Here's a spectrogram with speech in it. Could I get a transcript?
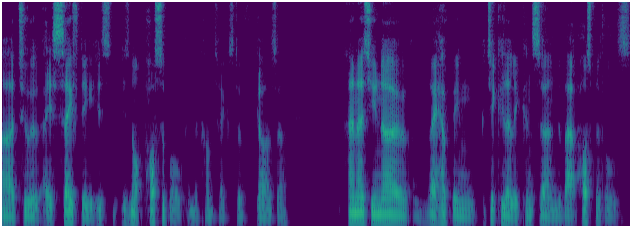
uh, to a safety is, is not possible in the context of Gaza. And as you know, they have been particularly concerned about hospitals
